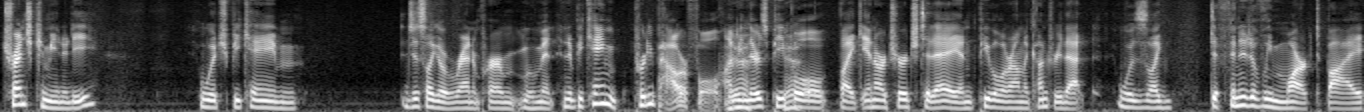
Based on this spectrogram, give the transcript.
Trench Community, which became just like a random prayer movement and it became pretty powerful. I Yeah, mean, there's yeah. people like in our church today and people around the country that was like definitively marked by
